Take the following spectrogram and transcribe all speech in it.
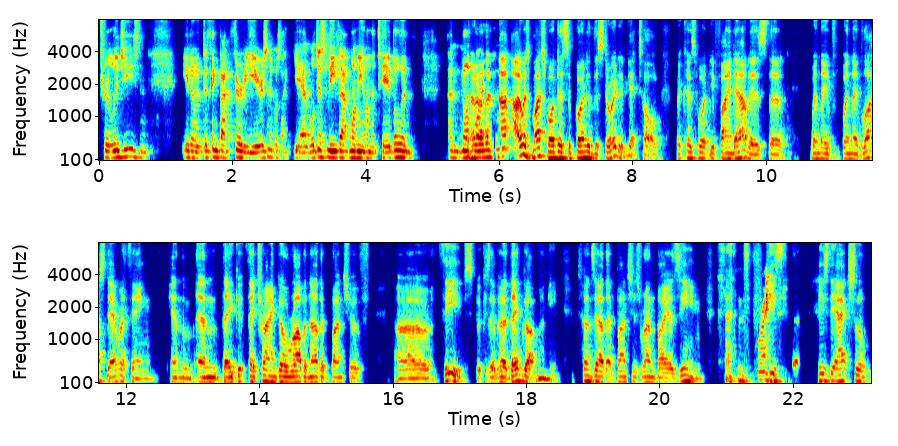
trilogies. And, you know, to think back 30 years and it was like, yeah, we'll just leave that money on the table and and not worry. I, I was much more disappointed the story didn't get told because what you find out is that when they've when they've lost everything and and they they try and go rob another bunch of uh, thieves because they've heard they've got money turns out that bunch is run by Azeem, and right. he's he's the actual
